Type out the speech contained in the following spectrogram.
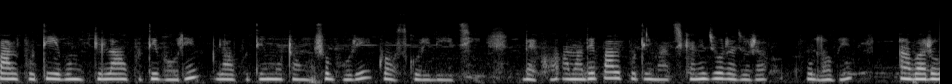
পাল পুঁতি এবং একটি লাউ পুঁতি ভরে, লাউ পুঁতির মোটা অংশ ভরে ক্রস করে দিয়েছি। দেখো, আমাদের পাল পুঁতির মাঝখানে জোড়া জোড়া ফুল হবে। আবারও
